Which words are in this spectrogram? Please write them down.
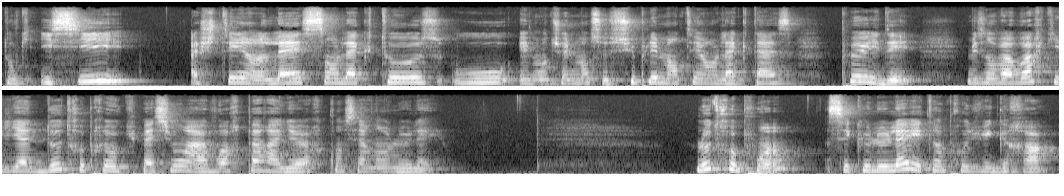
Donc ici, acheter un lait sans lactose ou éventuellement se supplémenter en lactase peut aider, mais on va voir qu'il y a d'autres préoccupations à avoir par ailleurs concernant le lait. L'autre point, c'est que le lait est un produit gras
